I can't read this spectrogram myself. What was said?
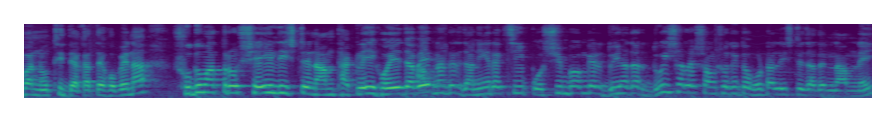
বা নথি দেখাতে হবে না। শুধুমাত্র সেই লিস্টে নাম থাকলেই হয়ে যাবে। আপনাদের জানিয়ে রাখছি, পশ্চিমবঙ্গের দুই হাজার দুই সালের সংশোধিত ভোটার লিস্টে যাদের নাম নেই,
